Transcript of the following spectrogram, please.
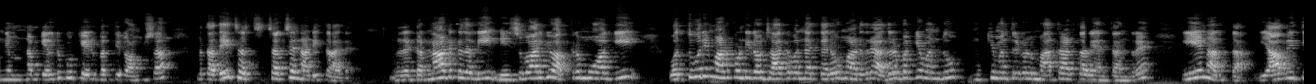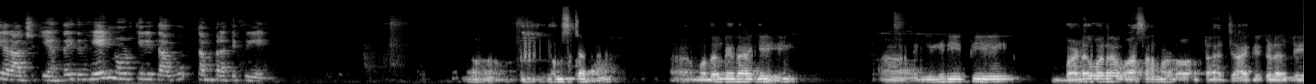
ನಮ್ಗೆಲ್ರಿಗೂ ಕೇಳಿ ಬರ್ತಿರೋ ಅಂಶ. ಮತ್ತೆ ಅದೇ ಚರ್ಚ್- ನಡೀತಾ ಇದೆ. ಅಂದ್ರೆ ಕರ್ನಾಟಕದಲ್ಲಿ ನಿಜವಾಗಿಯೂ ಅಕ್ರಮವಾಗಿ ಒತ್ತುವರಿ ಮಾಡ್ಕೊಂಡಿರೋ ಜಾಗವನ್ನ ತೆರವು ಮಾಡಿದ್ರೆ ಅದರ ಬಗ್ಗೆ ಒಂದು ಮುಖ್ಯಮಂತ್ರಿಗಳು ಮಾತಾಡ್ತಾರೆ ಅಂತ ಅಂದ್ರೆ ಏನ್ ಅರ್ಥ? ಯಾವ ರೀತಿಯ ರಾಜಕೀಯ ಅಂತ? ಇದನ್ನ ಹೇಗ್ ನೋಡ್ತೀರಿ ತಾವು, ತಮ್ಮ ಪ್ರತಿಕ್ರಿಯೆ ನಮಸ್ಕಾರ. ಮೊದಲನೇದಾಗಿ ಈ ರೀತಿ ಬಡವರ ವಾಸ ಮಾಡುವಂತ ಜಾಗಗಳಲ್ಲಿ,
